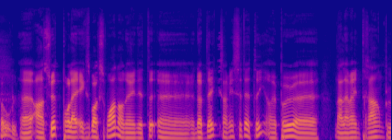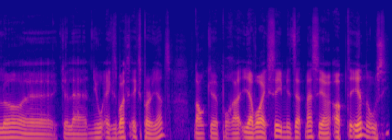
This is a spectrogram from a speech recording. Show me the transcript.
Cool. Euh, ensuite, pour la Xbox One, on a un, été- un- un update qui s'en vient cet été, un peu euh, dans la même trempe là, que la New Xbox Experience. Donc, euh, pour y avoir accès immédiatement, c'est un opt-in aussi.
